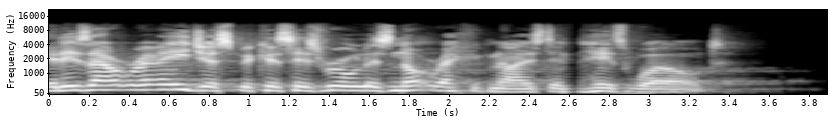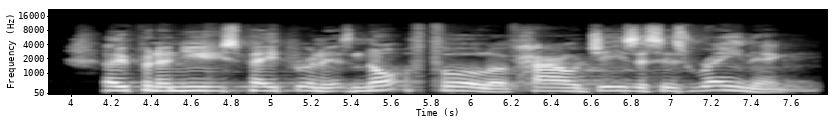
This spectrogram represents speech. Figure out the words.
It is outrageous because his rule is not recognized in his world. Open a newspaper and it's not full of how Jesus is reigning.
